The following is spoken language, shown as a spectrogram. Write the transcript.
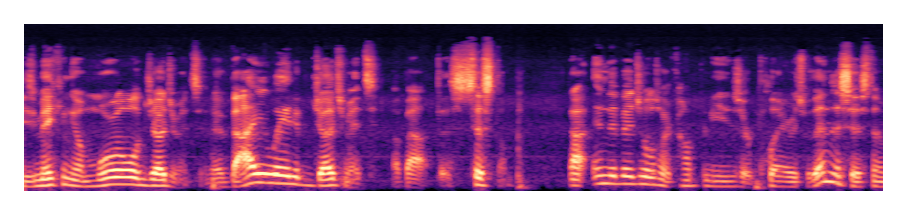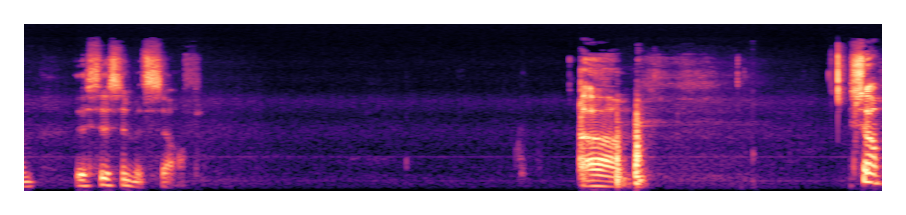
He's making a moral judgment, an evaluative judgment about the system. Not individuals or companies or players within the system, the system itself. Um, so,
